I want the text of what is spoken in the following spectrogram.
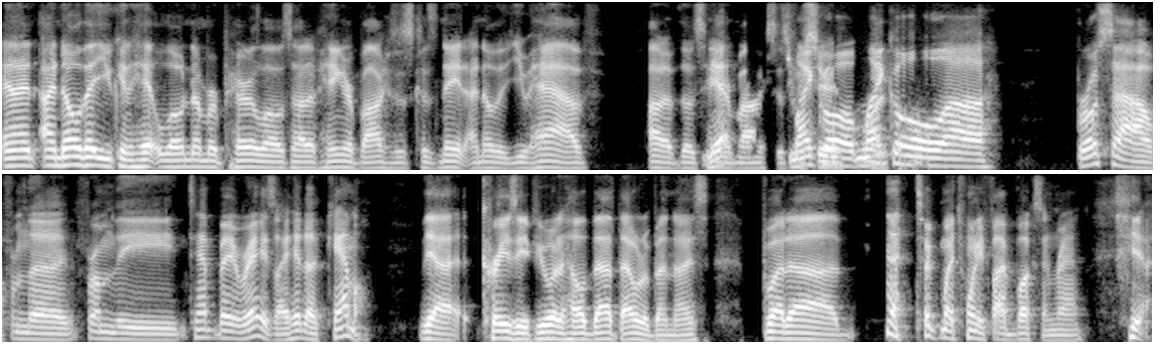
and I, I know that you can hit low number parallels out of hanger boxes because Nate, I know that you have out of those hanger Yeah. boxes. Michael. Michael uh, Brosseau from the from the Tampa Bay Rays. I hit a camel. Yeah, crazy. If you would have held that, that would have been nice. But uh Took my twenty five bucks and ran. yeah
